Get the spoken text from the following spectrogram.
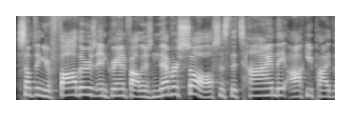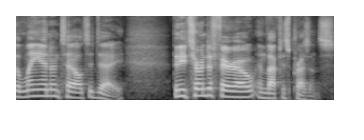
something your fathers and grandfathers never saw since the time they occupied the land until today. Then he turned to Pharaoh and left his presence.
